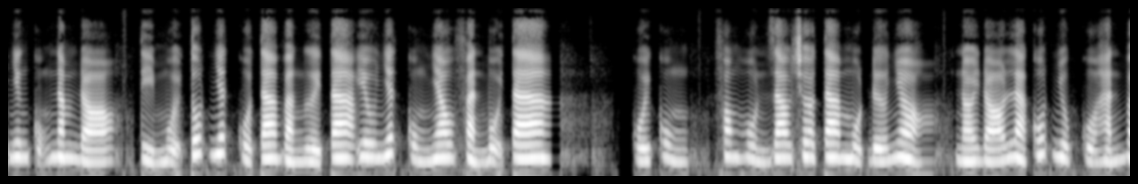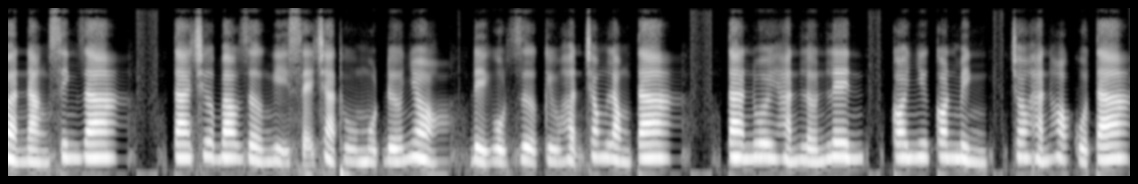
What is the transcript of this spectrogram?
Nhưng cũng năm đó, tỉ muội tốt nhất của ta và người ta yêu nhất cùng nhau phản bội ta. Cuối cùng, phong hồn giao cho ta một đứa nhỏ, nói đó là cốt nhục của hắn và nàng sinh ra. Ta chưa bao giờ nghĩ sẽ trả thù một đứa nhỏ, để gột rửa cừu hận trong lòng ta. Ta nuôi hắn lớn lên, coi như con mình, cho hắn họ của ta,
